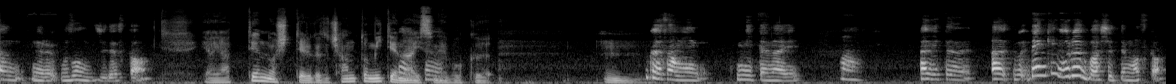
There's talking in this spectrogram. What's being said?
ャンネルご存知ですか？いややってんの知ってるけどちゃんと見てないですね、うん。うん僕。うん。向井さんも見てない？あ、あ、見てない。あ、電気グループは知ってますか？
